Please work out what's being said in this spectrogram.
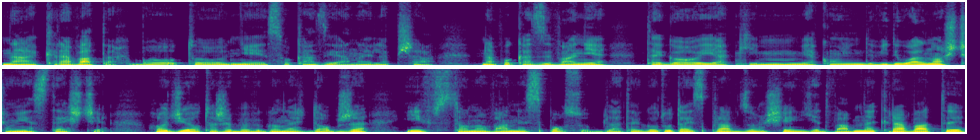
na krawatach, bo to nie jest okazja najlepsza na pokazywanie tego, jakim, jaką indywidualnością jesteście. Chodzi o to, żeby wyglądać dobrze i w stonowany sposób. Dlatego tutaj sprawdzą się jedwabne krawaty,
